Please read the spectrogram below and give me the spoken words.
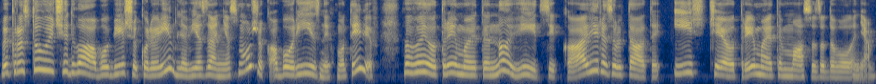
Використовуючи два або більше кольорів для в'язання смужок або різних мотивів, ви отримаєте нові цікаві результати і ще отримаєте масу задоволення.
